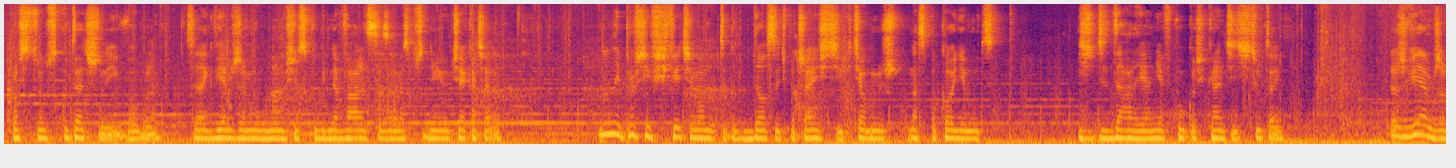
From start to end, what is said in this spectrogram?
po prostu skuteczny i w ogóle. Co jak wiem, że mógłbym się skupić na walce zamiast przed nimi uciekać, ale no najprościej w świecie mam tego dosyć po części. Chciałbym już na spokojnie móc iść dalej, a nie w kółko się kręcić tutaj. Też wiem, że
